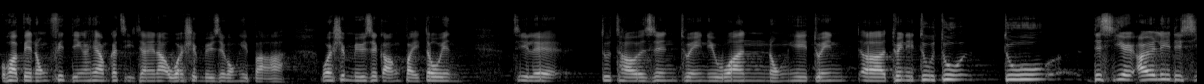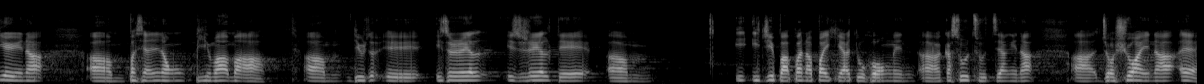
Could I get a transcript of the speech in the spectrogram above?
wa pinong fit ding hiam ka chi na worship music ong hipa worship music ang paitawin chile 2021 nong hi 20, uh, 22 to to this year early this year na um pasian nong pima, ma um eh, Israel Israel te um Egypt apa na pai kia tu hong in ah, kasul chu chang ina ah, Joshua ina eh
